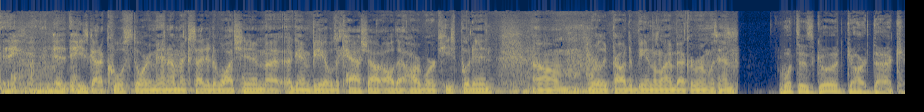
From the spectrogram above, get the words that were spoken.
it, it, he's got a cool story, man. I'm excited to watch him uh, again be able to cash out all that hard work he's put in. Um, really proud to be in the linebacker room with him. What is good, Gardeck?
